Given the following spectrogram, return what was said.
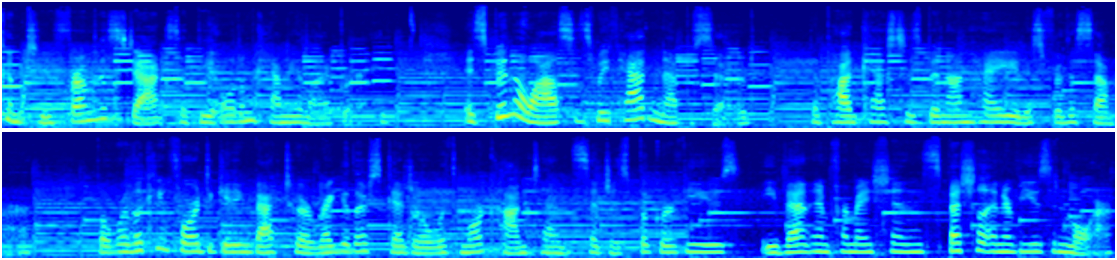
welcome to From the Stacks at the Oldham County Library. It's been a while since we've had an episode. The podcast has been on hiatus for the summer, but we're looking forward to getting back to a regular schedule with more content such as book reviews, event information, special interviews, and more.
